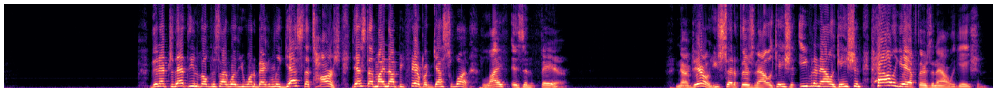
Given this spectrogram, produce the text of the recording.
Then after that, the NFL can decide whether you want to back in the league. Yes, that's harsh. Yes, that might not be fair. But guess what? Life isn't fair. Now, Daryl, you said if there's an allegation, even an allegation, hell yeah, if there's an allegation.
